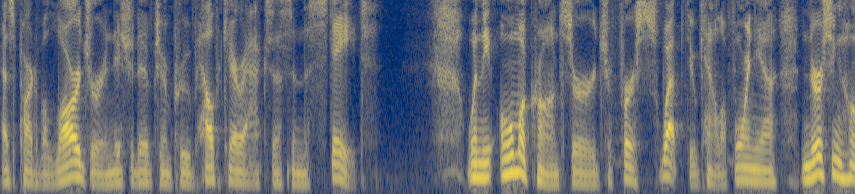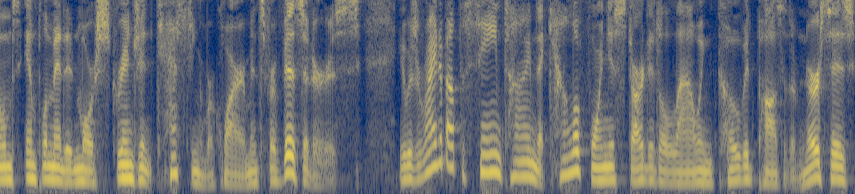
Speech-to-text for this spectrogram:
as part of a larger initiative to improve healthcare access in the state. When the Omicron surge first swept through California, nursing homes implemented more stringent testing requirements for visitors. It was right about the same time that California started allowing COVID positive nurses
